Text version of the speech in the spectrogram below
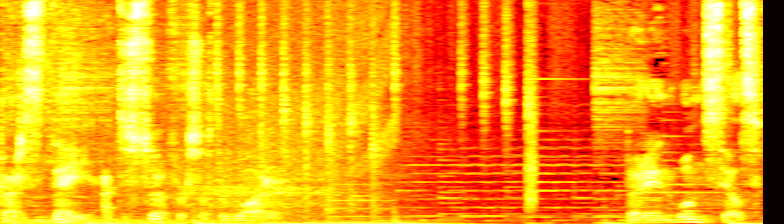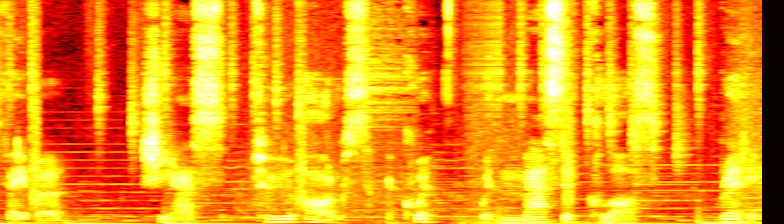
gotta stay at the surface of the water. But in one sail's favor, she has two arms equipped with massive claws, ready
